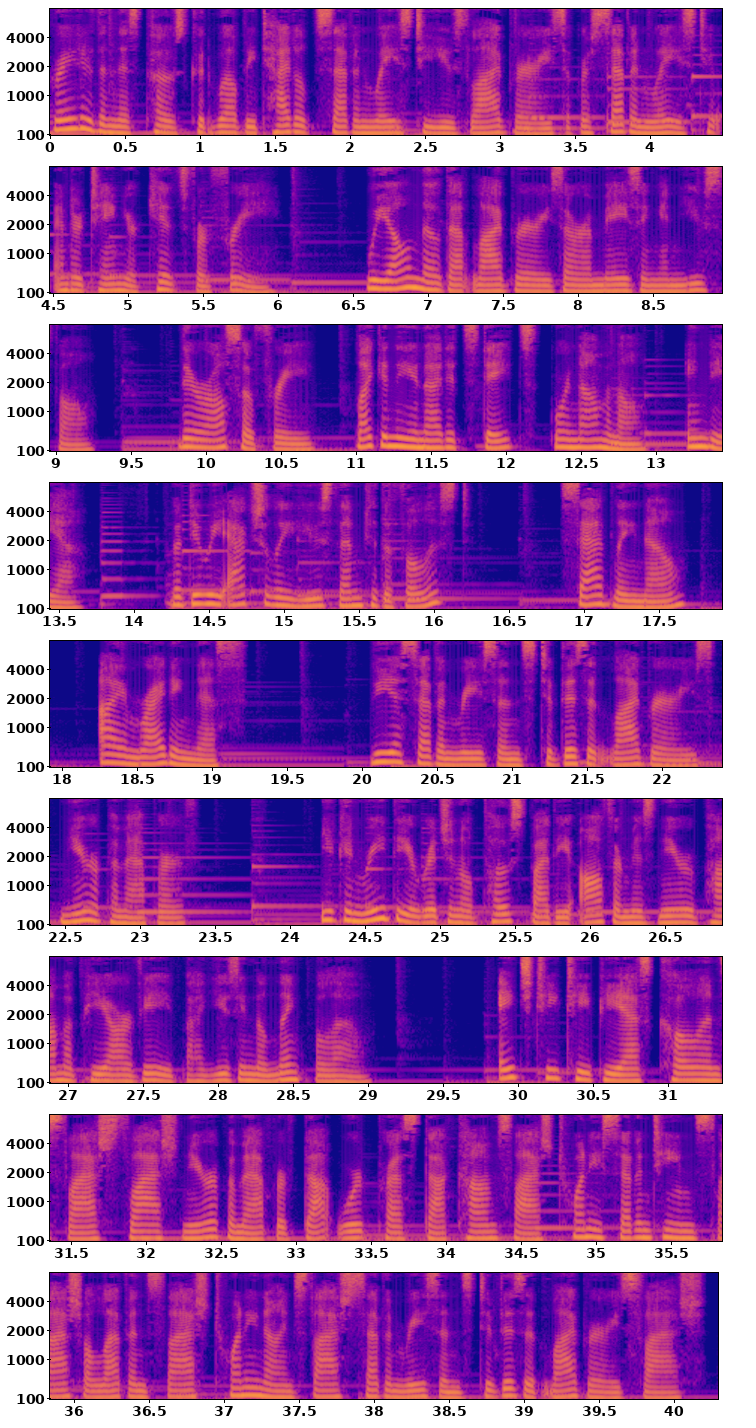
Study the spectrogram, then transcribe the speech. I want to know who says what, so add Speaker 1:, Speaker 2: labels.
Speaker 1: greater than this post could well be titled 7 Ways to Use Libraries or 7 Ways to Entertain Your Kids for Free. We all know that libraries are amazing and useful. They're also free, like in the United States, or nominal, India. But do we actually use them to the fullest? Sadly, no. I am writing this via 7 Reasons to Visit Libraries, Nirupama You can read the original post by the author Ms. Nirupama PRV by using the link below https colon slash slash nirupamaprv.wordpress.com slash 2017 slash 11 slash 29 slash 7 reasons to visit libraries slash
